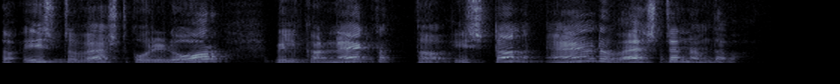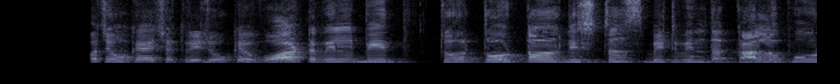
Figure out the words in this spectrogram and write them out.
the east west corridor will connect the eastern and western Ahmedabad પછી હું કહે છે ત્રીજું કે what will be the total distance between the Kalupur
